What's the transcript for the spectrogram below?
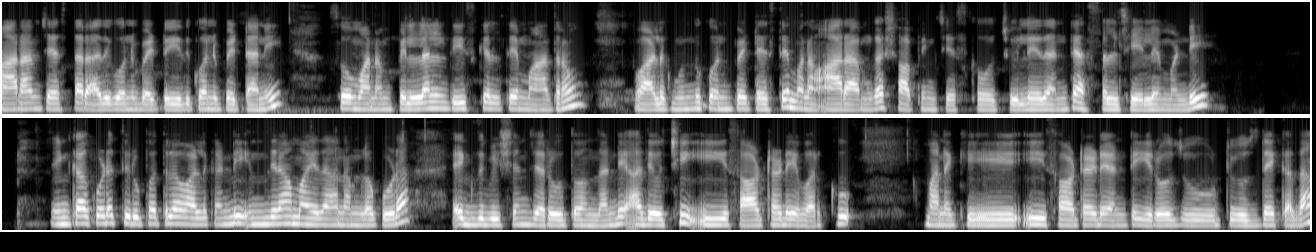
మారం చేస్తారు అది కొనిపెట్టు ఇది కొనిపెట్టని సో మనం పిల్లల్ని తీసుకెళ్తే మాత్రం వాళ్ళకి ముందు కొనిపెట్టేస్తే మనం ఆరాంగా షాపింగ్ చేసుకోవచ్చు. లేదంటే అస్సలు చేయలేమండి. ఇంకా కూడా తిరుపతిలో వాళ్ళకండి ఇందిరా మైదానంలో కూడా ఎగ్జిబిషన్ జరుగుతోందండి. అది వచ్చి ఈ సాటర్డే వరకు మనకి ఈ సాటర్డే అంటే ఈరోజు ట్యూస్డే కదా.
